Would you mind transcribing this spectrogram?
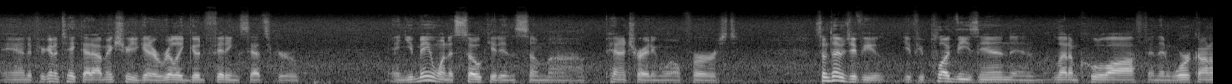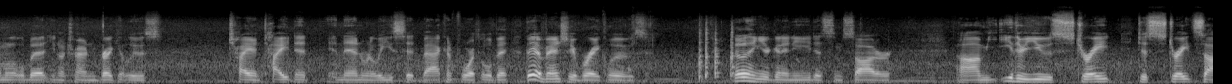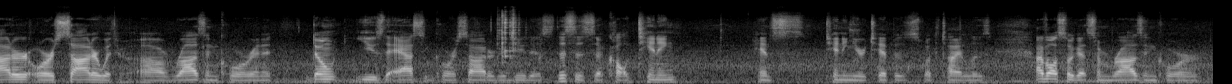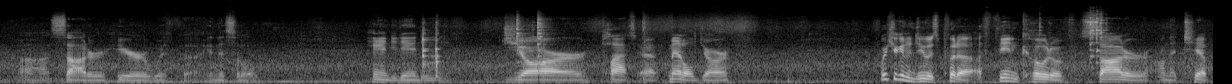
And if you're going to take that out, make sure you get a really good fitting set screw and you may want to soak it in some uh, penetrating oil first. Sometimes if you if you plug these in and let them cool off and then work on them a little bit, you know, try and break it loose, try and tighten it and then release it back and forth a little bit, they eventually break loose. The other thing you're going to need is some solder. Um, either use straight, just straight solder or solder with uh, rosin core in it. Don't use the acid core solder to do this. This is uh, called tinning, hence tinning your tip is what the title is. I've also got some rosin core uh, solder here with uh, in this little handy dandy jar, plastic, uh, metal jar. What you're going to do is put a, a, thin coat of solder on the tip.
